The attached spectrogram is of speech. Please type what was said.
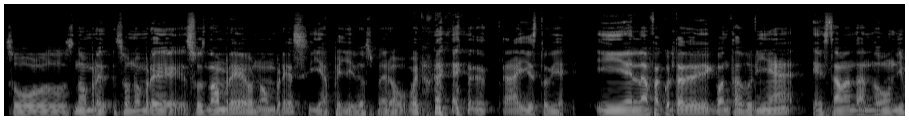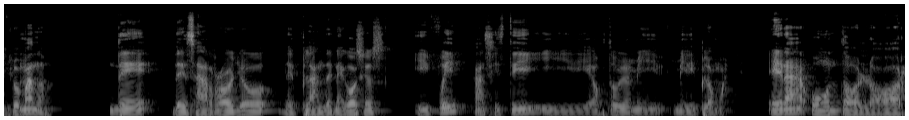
sus nombres, su nombre, sus nombres o nombres y apellidos, pero bueno, ahí estudié. Y en la Facultad de Contaduría estaban dando un diplomado de desarrollo de plan de negocios. Y fui, asistí y obtuve mi, mi diploma era un dolor,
